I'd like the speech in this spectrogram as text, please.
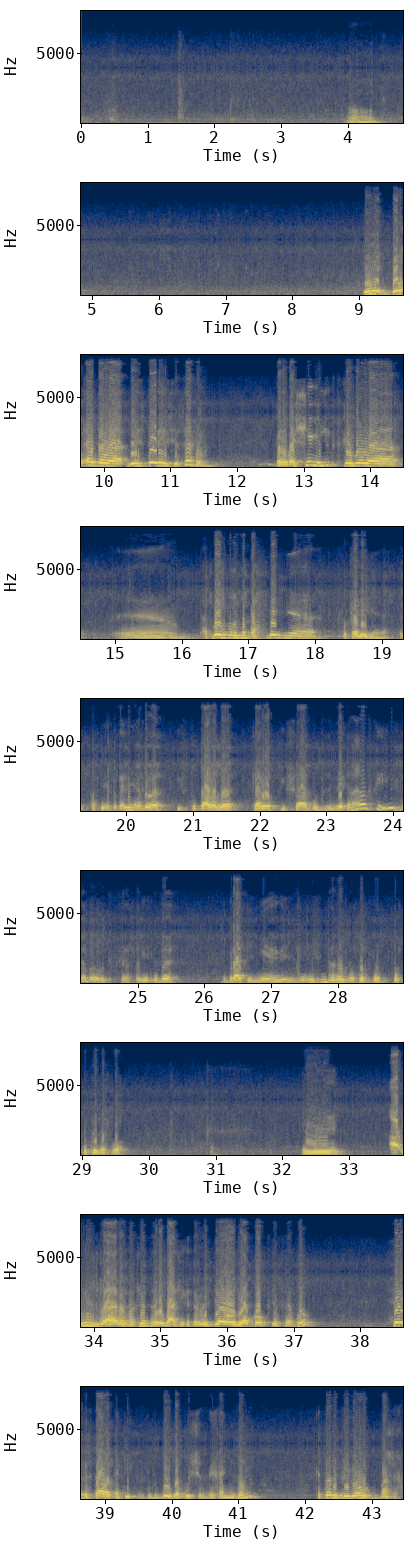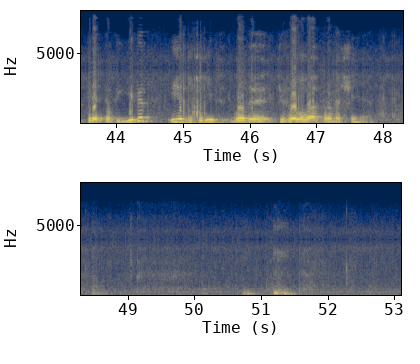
И до этого, до истории с Юсефом, порабощение египетское было э, отложено на последнее поколение. То есть последнее поколение было, испытало бы короткий шабут в земле канадской, и все было бы хорошо, если бы братья не, если не произошло то, то, то, что произошло. И, а из-за разноцветной рубахи, которую сделал Яков Йосефу, все это стало каким-то, был запущен механизм, который привел наших предков в Египет, и начались годы тяжелого порабощения.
